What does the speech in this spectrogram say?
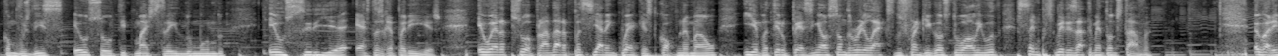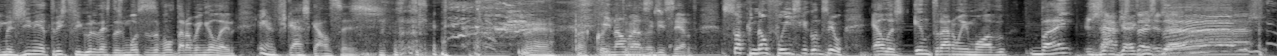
como vos disse, eu sou o tipo mais distraído do mundo. Eu seria estas raparigas. Eu era pessoa para andar a passear em cuecas de copo na mão e a bater o pezinho ao som de relax dos Frankie Goes to Hollywood sem perceber exatamente onde estava. Agora, imaginem a triste figura destas moças a voltar ao bengaleiro. É buscar as calças. É, pá, Final não é o coitadas. sítio certo. Só que não foi isso que aconteceu. Elas entraram em modo, bem, já, Já que que aqui está- estamos.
